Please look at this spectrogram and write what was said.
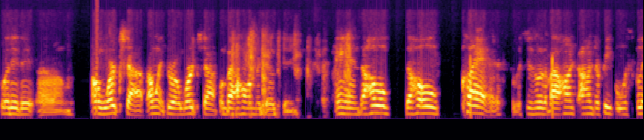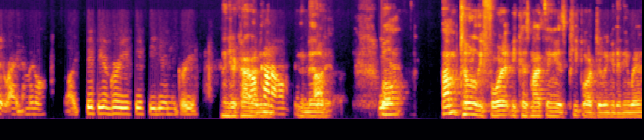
what is it? Um, a workshop. I went through a workshop about harm reduction, and the whole the whole class, which is was about 100, 100 people, was split right in the middle. Like 50 agree, 50 didn't agree. And you're kind so of in, in, the middle. Well, I'm totally for it because my thing is people are doing it anyway.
